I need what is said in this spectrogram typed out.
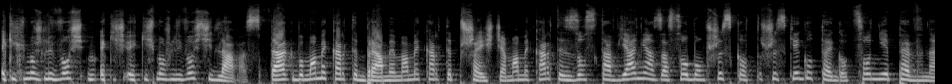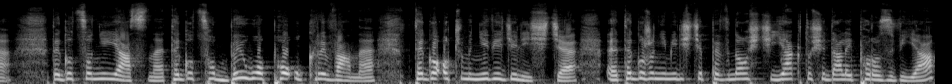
jakichś możliwości, jakich, jakichś możliwości dla Was, tak? Bo mamy kartę bramy, mamy kartę przejścia, mamy kartę zostawiania za sobą wszystko, wszystkiego tego, co niepewne, tego, co niejasne, tego, co było poukrywane, tego, o czym nie wiedzieliście, e, tego, że nie mieliście pewności, jak to się dalej porozwija,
